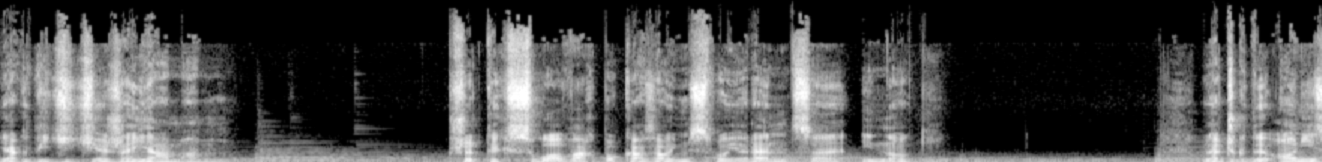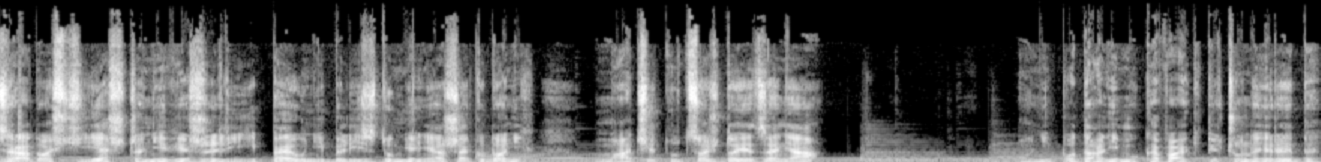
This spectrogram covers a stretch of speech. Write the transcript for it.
jak widzicie, że ja mam. Przy tych słowach pokazał im swoje ręce i nogi. Lecz gdy oni z radości jeszcze nie wierzyli i pełni byli zdumienia, rzekł do nich: Macie tu coś do jedzenia? Oni podali mu kawałek pieczonej ryby.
